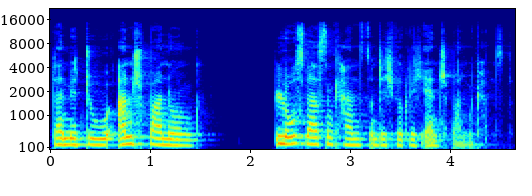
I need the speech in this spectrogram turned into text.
damit du Anspannung loslassen kannst und dich wirklich entspannen kannst.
